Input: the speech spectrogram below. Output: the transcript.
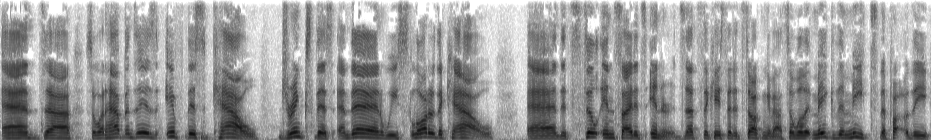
And uh, so what happens is, if this cow drinks this, and then we slaughter the cow, and it's still inside its innards. That's the case that it's talking about. So will it make the meat, the the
